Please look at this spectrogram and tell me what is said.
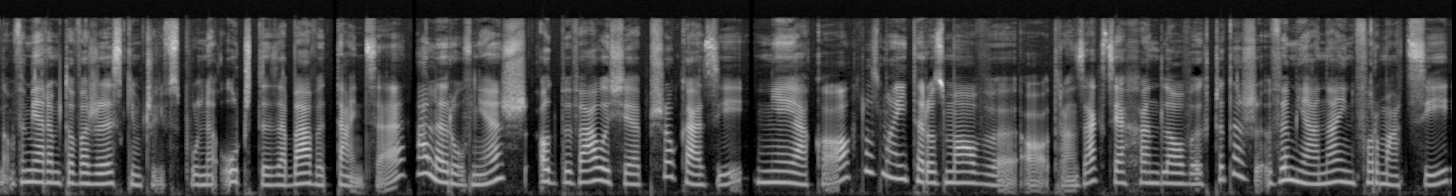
no, wymiarem towarzyskim, czyli wspólne uczty, zabawy, tańce, ale również odbywały się przy okazji niejako rozmaite rozmowy o transakcjach handlowych, czy też wymiana informacji,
